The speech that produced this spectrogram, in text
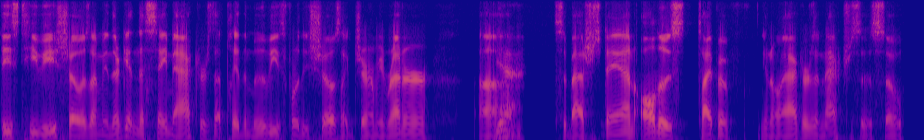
these TV shows. I mean, they're getting the same actors that play the movies for these shows, like Jeremy Renner, um, Yeah. Sebastian Stan, all those type of you know actors and actresses. So,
